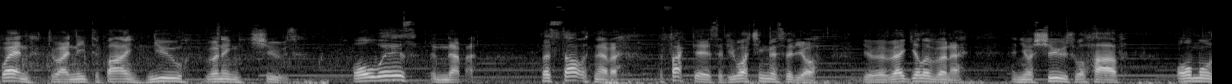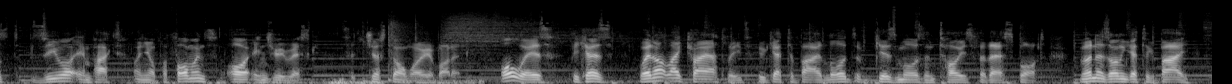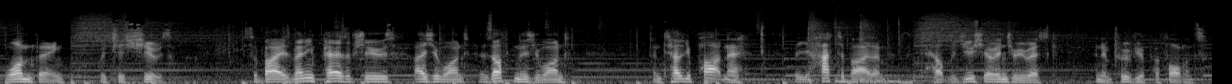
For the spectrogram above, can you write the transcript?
When do I need to buy new running shoes? Always and never. Let's start with never. The fact is, if you're watching this video, you're a regular runner and your shoes will have almost zero impact on your performance or injury risk. So just don't worry about it. Always, because we're not like triathletes who get to buy loads of gizmos and toys for their sport. Runners only get to buy one thing, which is shoes. So buy as many pairs of shoes as you want, as often as you want, and tell your partner that you had to buy them to help reduce your injury risk and improve your performance.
